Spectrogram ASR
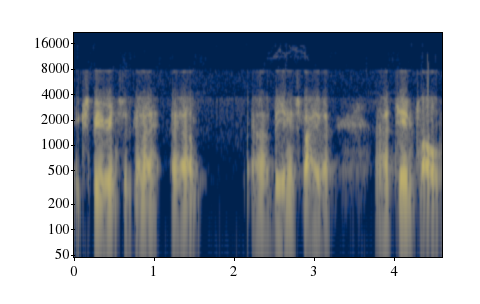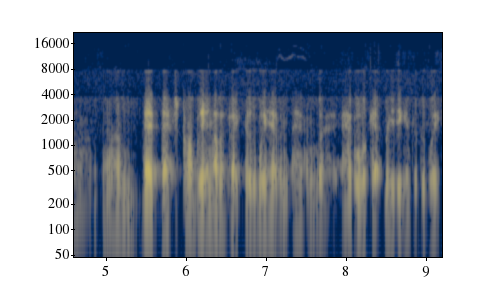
Experience is going to um, uh, be in his favour uh, tenfold. Um, that that's probably another factor that we haven't haven't had a look at leading into the week.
